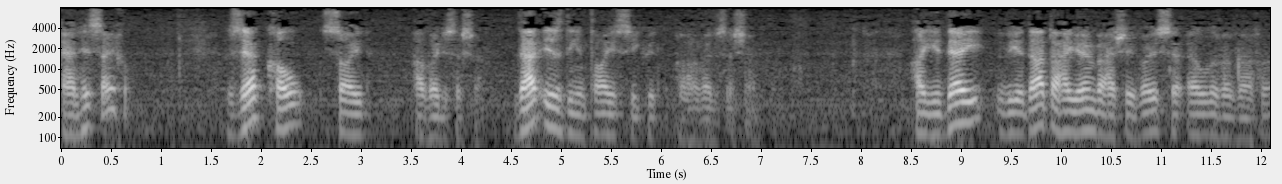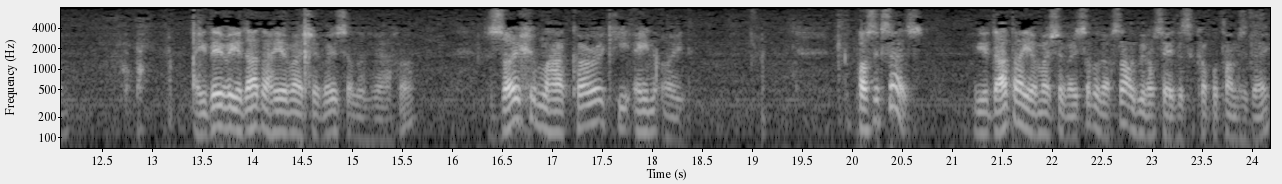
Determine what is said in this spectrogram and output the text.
and his seichel. Zeh kol side avodas Hashem. That is the entire secret of avodas Hashem. Hayidei v'yadata hayom v'hashevois el levavecha. Hayidei v'yadata hayom v'hashevois el levavecha. Zoichim lahakara ki ein oid. Pasuk says, V'yadata hayom We don't say this a couple times a day.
